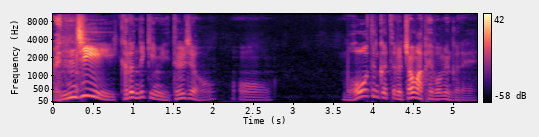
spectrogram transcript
왠지 그런 느낌이 들죠. 어, 모든 것들을 종합해 보면 그래.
